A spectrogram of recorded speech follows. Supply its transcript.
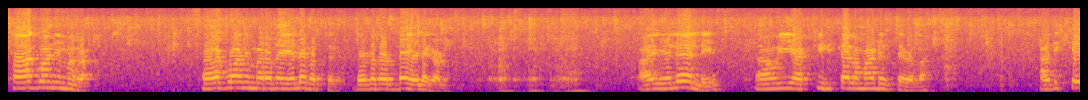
ಸಾಗವಾನಿ ಮರ. ಸಾಗವಾನಿ ಮರದ ಎಲೆ ಬರ್ತದೆ, ದೊಡ್ಡ ದೊಡ್ಡ ಎಲೆಗಳು. ಆ ಎಲೆಯಲ್ಲಿ ನಾವು ಈ ಅಕ್ಕಿ ಹಿಟ್ಟೆಲ್ಲ ಮಾಡಿರ್ತೇವಲ್ಲ, ಅದಕ್ಕೆ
